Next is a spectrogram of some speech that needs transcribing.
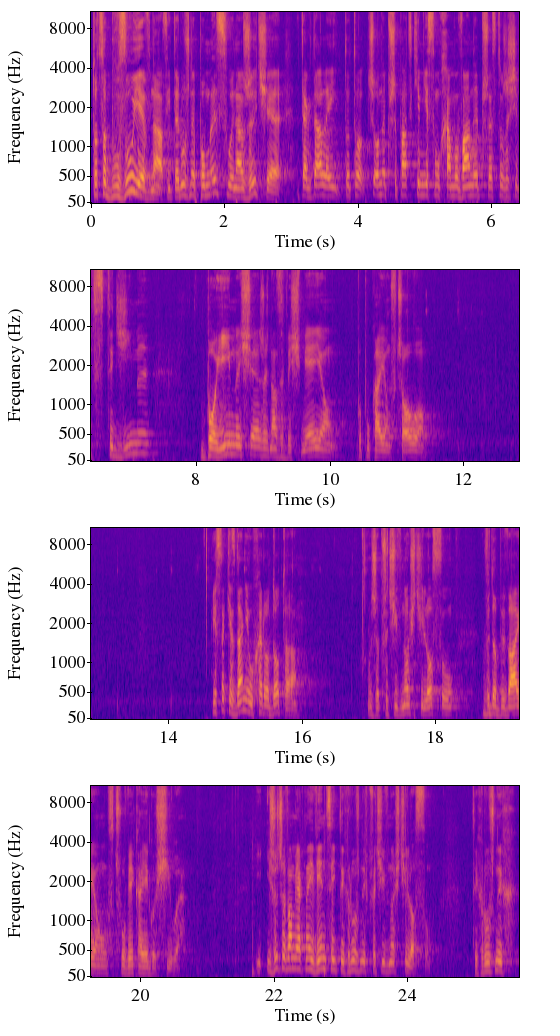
to, co buzuje w nas i te różne pomysły na życie i tak dalej, to, to czy one przypadkiem nie są hamowane przez to, że się wstydzimy, boimy się, że nas wyśmieją, popukają w czoło. Jest takie zdanie u Herodota, że przeciwności losu wydobywają z człowieka jego siłę. I, I, życzę Wam jak najwięcej tych różnych przeciwności losu, tych różnych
